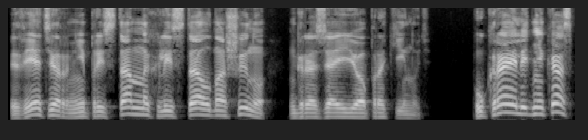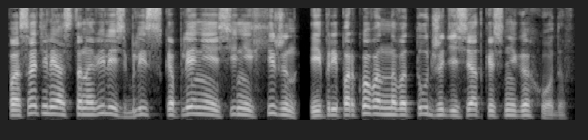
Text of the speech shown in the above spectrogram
Ветер непрестанно хлестал машину, грозя ее опрокинуть. У края ледника спасатели остановились близ скопления синих хижин и припаркованного тут же десятка снегоходов.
